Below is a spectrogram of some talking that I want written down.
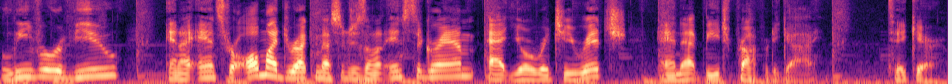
leave a review, and I answer all my direct messages on Instagram at Your Richie Rich and at Beach Property Guy. Take care.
